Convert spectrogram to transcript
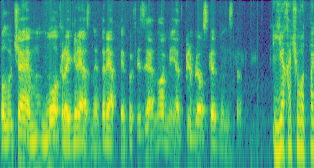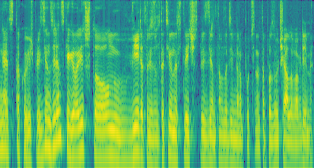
получаем мокрой грязной тряпкой по физиономии от кремлевской администрации. Я хочу вот понять такую вещь. Президент Зеленский говорит, что он верит в результативность встречи с президентом Владимиром Путиным. Это прозвучало во время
